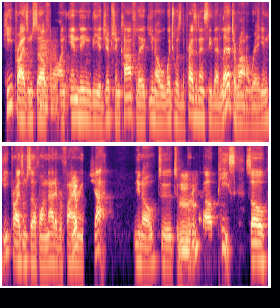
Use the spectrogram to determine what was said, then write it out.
he prides himself Mhm. on ending the Egyptian conflict. You know, which was the presidency that led to Ronald Reagan. He prides himself on not ever firing a shot you know, to to bring about peace. So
